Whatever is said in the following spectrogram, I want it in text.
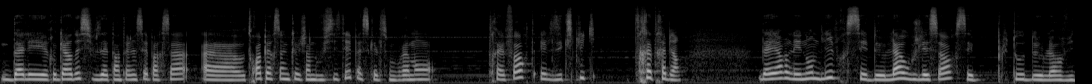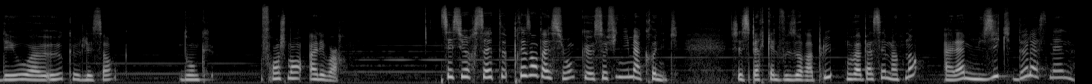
d'aller regarder si vous êtes intéressé par ça à- aux trois personnes que je viens de vous citer parce qu'elles sont vraiment très fortes et elles expliquent très très bien. D'ailleurs, les noms de livres, c'est de là où je les sors, c'est plutôt de leurs vidéos à eux que je les sors. Donc, franchement, allez voir. C'est sur cette présentation que se finit ma chronique. J'espère qu'elle vous aura plu. On va passer maintenant à la musique de la semaine.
